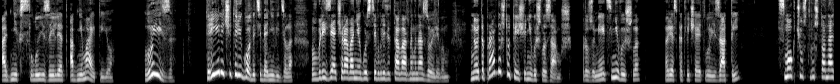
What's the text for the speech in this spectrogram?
одних с Луизой лет обнимает ее. «Луиза, три или четыре года тебя не видела. Вблизи очарование гостя выглядит коварным и назойливым. Но это правда, что ты еще не вышла замуж?» «Разумеется, не вышла», — резко отвечает Луиза. «А ты?» Смог чувствует, что она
